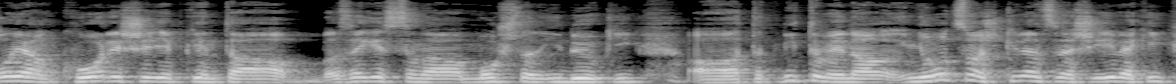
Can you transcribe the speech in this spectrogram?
olyan kor, és egyébként a, az egészen a mostani időkig, a, tehát mit tudom én, a 80-as, 90-es évekig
